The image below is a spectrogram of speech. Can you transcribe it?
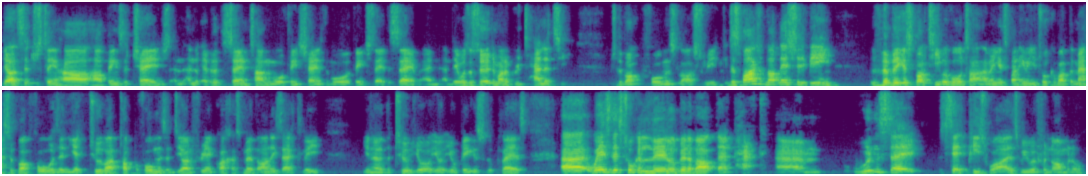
yeah, it's interesting how how things have changed, and, and at the same time, the more things change, the more things stay the same. And and there was a certain amount of brutality to the Boks performance last week, despite it not necessarily being the biggest Bok team of all time. I mean, it's funny when you talk about the massive Bok forwards, and yet two of our top performers, and Deon Fourie and Kwagga Smith, aren't exactly, you know, the two of your your, your biggest sort of players. Uh, Wes, let's talk a little bit about that pack. Um, wouldn't say set piece wise, we were phenomenal.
